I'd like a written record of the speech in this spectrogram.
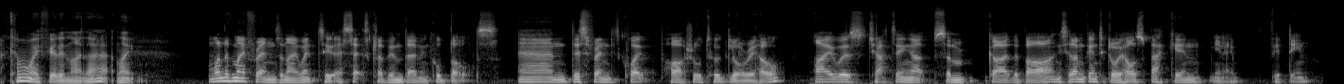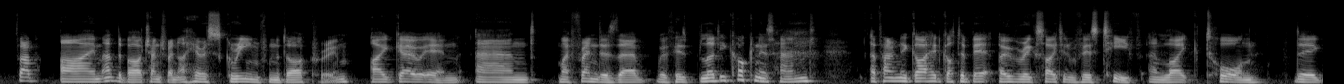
I come away feeling like that. Like, One of my friends and I went to a sex club in Birmingham called Bolts, and this friend is quite partial to a glory hole. I was chatting up some guy at the bar, and he said, "I'm going to glory holes back in, you know, 15." Fab. I'm at the bar, chatting to friend. I hear a scream from the dark room. I go in, and my friend is there with his bloody cock in his hand. Apparently, the guy had got a bit overexcited with his teeth and like torn the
